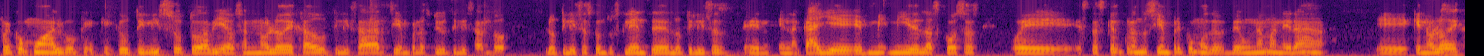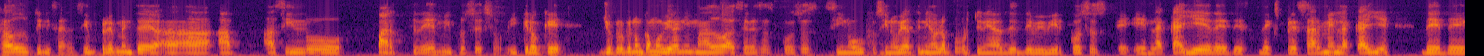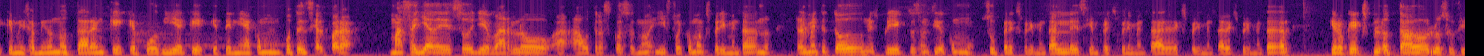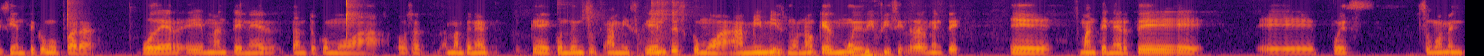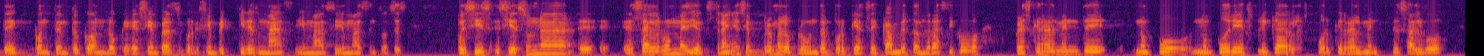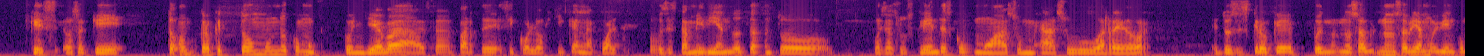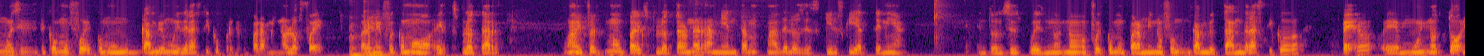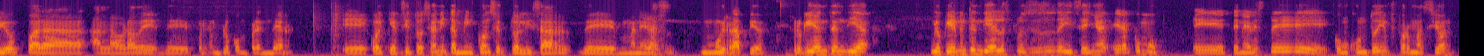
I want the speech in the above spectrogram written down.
fue como algo que, que, utilizo todavía, o sea, no lo he dejado de utilizar, siempre lo estoy utilizando, lo utilizas con tus clientes, lo utilizas en, en la calle, mides las cosas, eh, estás calculando siempre como de, de una manera eh, que no lo he dejado de utilizar, simplemente ha, ha, ha, sido parte de mi proceso y creo que yo creo que nunca me hubiera animado a hacer esas cosas si no, si no hubiera tenido la oportunidad de, de vivir cosas eh, en la calle, de, de, de expresarme en la calle, de, que mis amigos notaran que, podía, que, tenía como un potencial para, más allá de eso, llevarlo a, otras cosas, ¿no? Y fue como experimentando. Realmente todos mis proyectos han sido como súper experimentales, siempre experimentar, experimentar, experimentar. Creo que he explotado lo suficiente como para poder eh, mantener tanto como a, o sea, mantener eh, contentos a mis clientes como a, mí mismo, ¿no? Que es muy difícil realmente eh, mantenerte, eh, pues, sumamente contento con lo que siempre haces porque siempre quieres más y más y más. Entonces, pues sí, sí es una, eh, es algo medio extraño, siempre me lo preguntan por qué ese cambio tan drástico, pero es que realmente no, puedo, no podría explicarles porque realmente es algo que es, o sea, que todo, creo que todo mundo como conlleva a esta parte psicológica en la cual pues está midiendo tanto pues a sus clientes como a su, a su alrededor entonces creo que pues no, no, sabría muy bien cómo decirte cómo fue como un cambio muy drástico porque para mí no lo fue. Para mí fue como explotar, a mí fue como para explotar una herramienta más de los skills que ya tenía. Entonces pues no, no fue como para mí no fue un cambio tan drástico, pero eh, muy notorio para a la hora de, de por ejemplo, comprender eh, cualquier situación y también conceptualizar de maneras muy rápidas. Creo que yo entendía, lo que yo no entendía de los procesos de diseño era como eh, tener este conjunto de información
